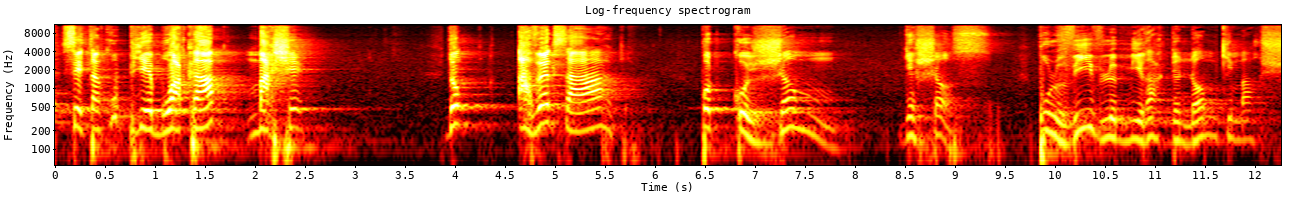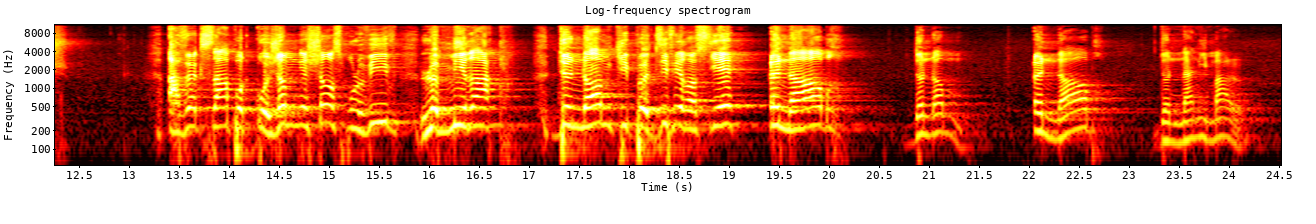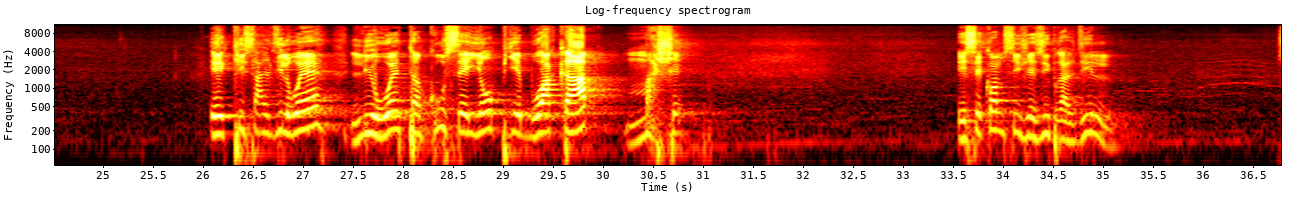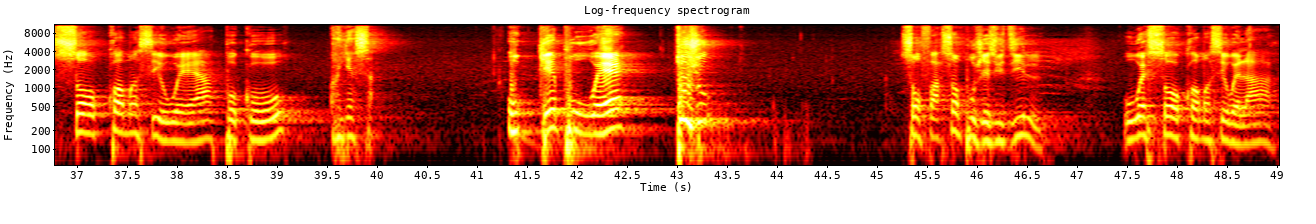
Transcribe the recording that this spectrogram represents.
c'est un coup pied bois cap marcher. Donc avec ça, pour que j'aime une chance pour vivre le miracle d'un homme qui marche. Avec ça, pour que j'aime une chance pour vivre le miracle d'un homme qui peut différencier un arbre d'un homme, un arbre d'un animal. Et qui ça le dit, ouais, ouais, tant coup, c'est un pied bois cap, marcher. Et c'est comme si Jésus pral dit sans commencer ouais poko rien ça. Ou gain pour toujours. Son façon pour Jésus dire ou est sans commencer ouais là?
